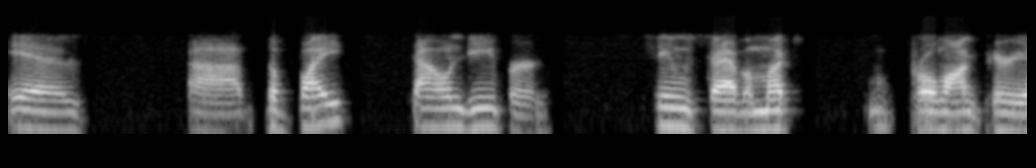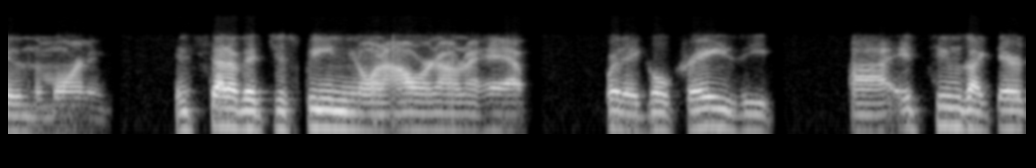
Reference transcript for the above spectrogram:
is uh, the bite down deeper seems to have a much prolonged period in the morning instead of it just being you know an hour an hour and a half where they go crazy. Uh, it seems like they're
